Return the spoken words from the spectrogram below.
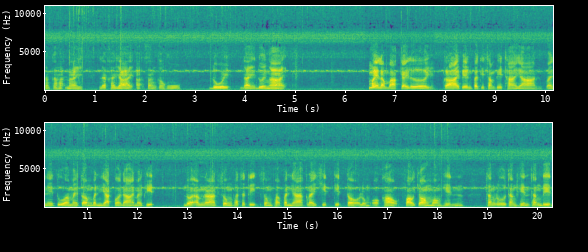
สังคหะใน และขยายอสังคหู โดยได้โดยง่าย ไม่ลำบากใจเลย กลายเป็นปฏิสัมพิทายานไปในตัวไม่ต้องบัญญัติก็ได้ไม่ผิด ด้วยอำนาจทรงพระสติทรงพระปัญญาใกล้ชิดติดต่อลมออกเข้า เฝ้าจ้องมองเห็น ทั้งรู้ทั้งเห็นทั้งเด่น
